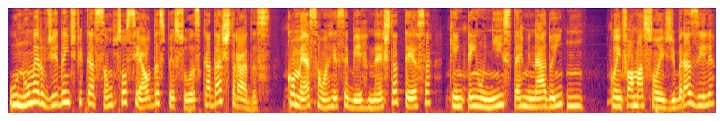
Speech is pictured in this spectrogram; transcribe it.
o número de identificação social das pessoas cadastradas. Começam a receber nesta terça quem tem o NIS terminado em 1. Com informações de Brasília,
